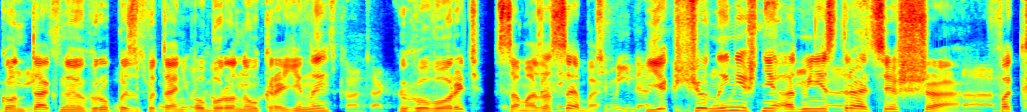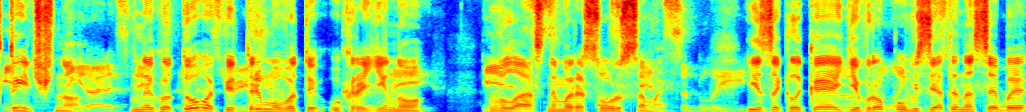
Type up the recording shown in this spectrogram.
контактної групи з питань оборони України, говорить сама за себе. Якщо нинішня адміністрація США фактично не готова підтримувати Україну власними ресурсами і закликає Європу взяти на себе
